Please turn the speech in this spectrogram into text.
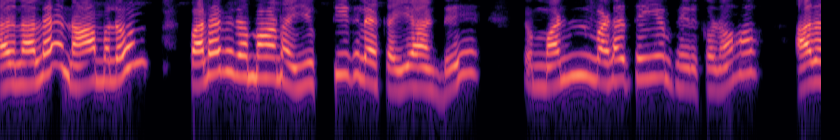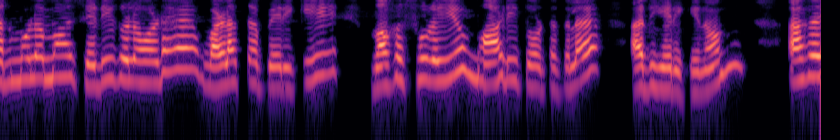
அதனால நாமளும் பலவிதமான யுக்திகளை கையாண்டு, மண் வளத்தையும் பெருக்கணும். அதன் மூலமாக செடிகளோட வளத்தை பெருக்கி, மகசூலையும் மாடி தோட்டத்தில் அதிகரிக்கணும். ஆக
